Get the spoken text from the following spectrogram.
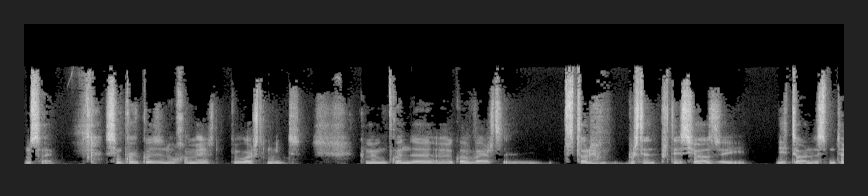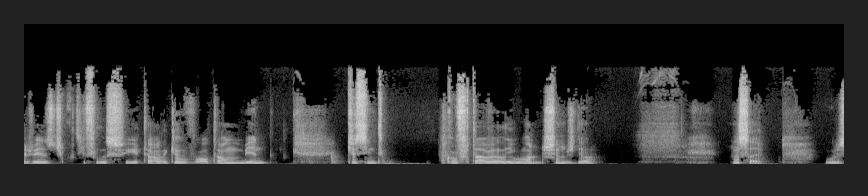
não sei. Sempre qualquer coisa no Romero que eu gosto muito. Que mesmo quando a, a conversa se torna bastante pretenciosa e, e torna-se muitas vezes discutir filosofia e tal, que ele volta a um ambiente que eu sinto confortável e bom nos filmes dele. Não sei. Os,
